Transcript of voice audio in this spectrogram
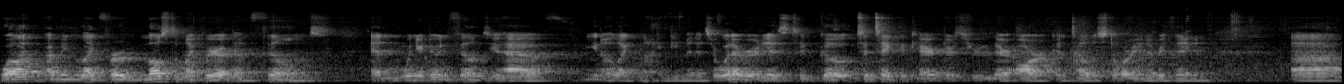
well, I, I mean, like for most of my career, I've done films, and when you're doing films, you have you know, like 90 minutes or whatever it is to go to take the character through their arc and tell the story and everything. And uh,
